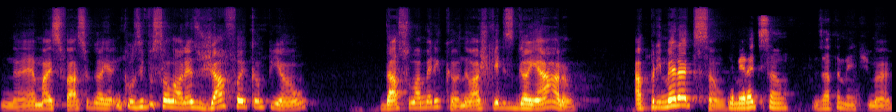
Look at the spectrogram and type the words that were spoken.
Né? É mais fácil ganhar. Inclusive, o São Lourenço já foi campeão da Sul-Americana. Eu acho que eles ganharam a primeira edição. Primeira edição, exatamente. Né?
